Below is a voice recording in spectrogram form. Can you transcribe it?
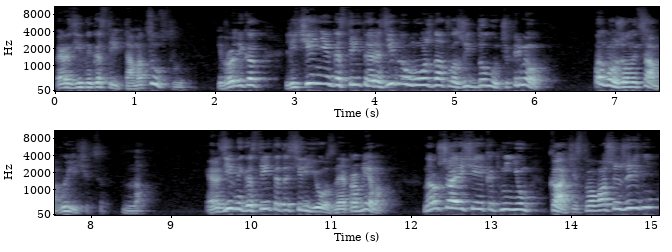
эрозивный гастрит там отсутствует. И вроде как лечение гастрита эрозивного можно отложить до лучших времен. Возможно он и сам вылечится. Но эрозивный гастрит это серьезная проблема. Нарушающая как минимум качество вашей жизни,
